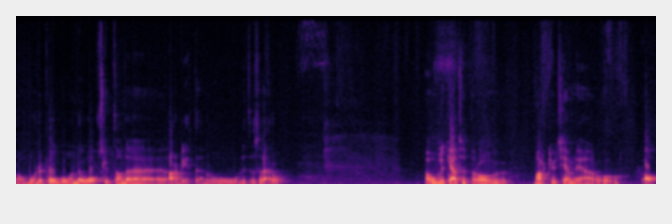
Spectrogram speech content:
ja, både pågående och avslutande arbeten och lite sådär. Och, Ja, olika typer av markutjämningar och ja,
